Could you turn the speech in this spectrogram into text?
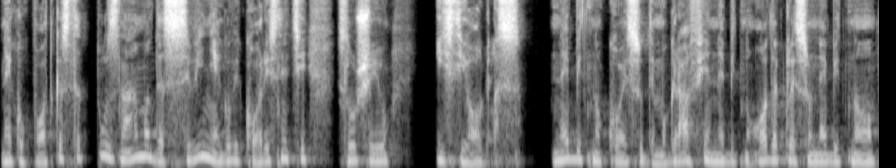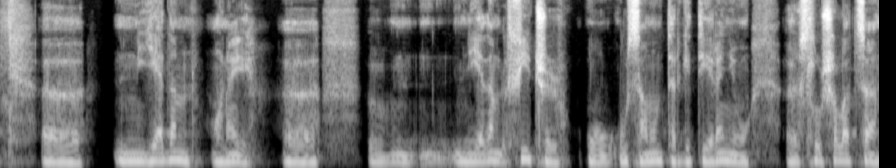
nekog podcasta, tu znamo da svi njegovi korisnici slušaju isti oglas. Nebitno koje su demografije, nebitno odakle su, nebitno uh, nijedan onaj uh, nijedan feature u, u samom targetiranju uh, slušalaca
